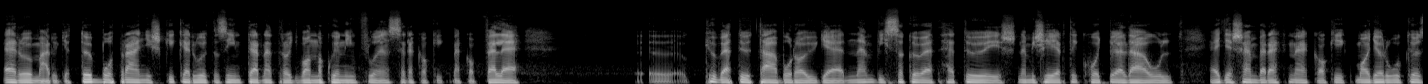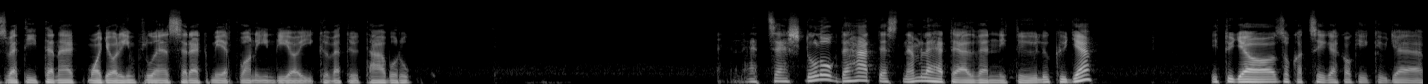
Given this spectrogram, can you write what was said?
erről már ugye több botrány is kikerült az internetre, hogy vannak olyan influencerek, akiknek a fele követőtábora ugye nem visszakövethető, és nem is értik, hogy például egyes embereknek, akik magyarul közvetítenek, magyar influencerek, miért van indiai követőtáboruk. Necces dolog, de hát ezt nem lehet elvenni tőlük, ugye? Itt ugye azok a cégek, akik ugye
